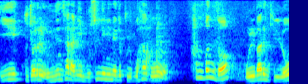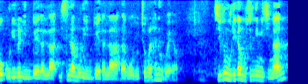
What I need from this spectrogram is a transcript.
이 구절을 읊는 사람이 무슬림임에도 불구하고 한 번 더 올바른 길로 우리를 인도해달라, 이슬람으로 인도해달라라고 요청을 하는 거예요. 지금 우리가 무슬림이지만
